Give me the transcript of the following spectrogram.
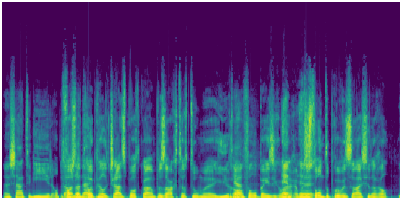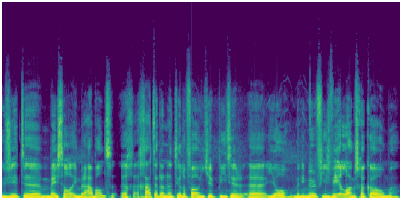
uh, zaten die hier op de Van het uphill transport kwamen pas achter toen we hier ja. al vol bezig waren. En, uh, maar er stond de provinciatie er al. U zit uh, meestal in Brabant. gaat er dan een telefoontje, Pieter, joh, meneer Murphy is weer langsgekomen.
